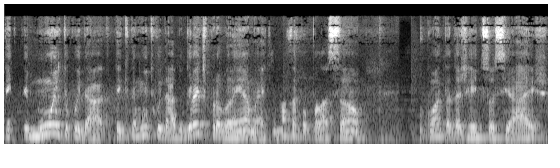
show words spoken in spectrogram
Tem que ter muito cuidado, tem que ter muito cuidado. O grande problema é que nossa população, por conta das redes sociais,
